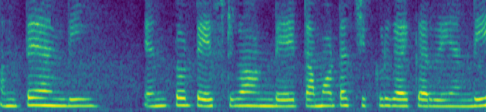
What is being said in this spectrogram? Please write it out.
అంతే అండి. ఎంతో టేస్ట్గా ఉండే టమాటా చిక్కుడుకాయ కర్రీ అండి.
